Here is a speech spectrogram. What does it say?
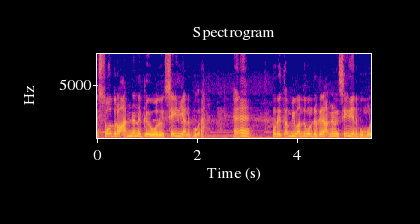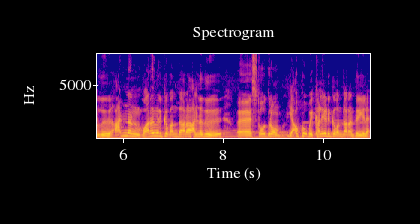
சோதரம் ஸ்தோத்திரம் அண்ணனுக்கு ஒரு செய்தி அனுப்புகிறார். உன்னுடைய தம்பி வந்து கொண்டிருக்கிற அண்ணனுக்கு செய்தி அனுப்பும் பொழுது அண்ணன் வரவேற்க வந்தாரா அல்லது ஸ்தோத்திரம் யாக்கோபை களையெடுக்க வந்தாரான்னு தெரியல.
